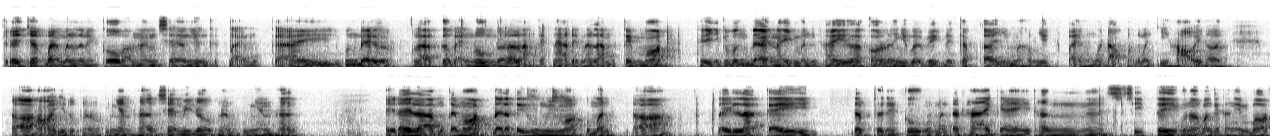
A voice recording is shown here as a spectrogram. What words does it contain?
Ok, chào các bạn, mình là Nico và hôm nay mình sẽ hướng dẫn các bạn một cái vấn đề rất là cơ bản luôn đó là làm cách nào để mà làm một cái mod. Thì những cái vấn đề này mình thấy là có rất là nhiều bài viết đề cập tới nhưng mà hầu như các bạn không có đọc mà các bạn chỉ hỏi thôi. Đó hỏi thì lúc nào nó cũng nhanh hơn xem video lúc nào nó cũng nhanh hơn. Thì đây là một cái mod đây là cây Gumi mod của mình. Đó đây là cây Dr. Neko mà mình đã thay cái thân ờ, city của nó bằng cái thân embot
